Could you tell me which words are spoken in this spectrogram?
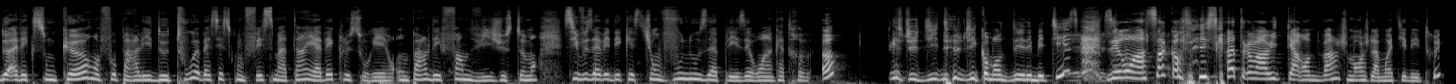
de, avec son cœur. Il faut parler de tout. Et eh ben, c'est ce qu'on fait ce matin. Et avec le sourire, on parle des fins de vie, justement. Si vous avez des questions, vous nous appelez 0180. Oh je dis, je dis comment des bêtises. 01 56 88 40 20. Je mange la moitié des trucs.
